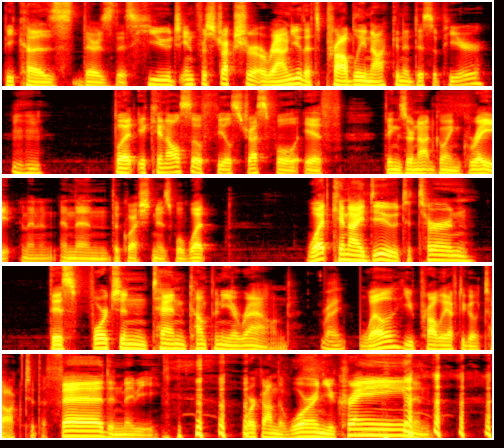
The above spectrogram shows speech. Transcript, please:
because there's this huge infrastructure around you that's probably not going to disappear. Mm-hmm. but it can also feel stressful if things are not going great and then and then the question is well what what can i do to turn this fortune 10 company around Right. well you probably have to go talk to the fed and maybe work on the war in ukraine and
